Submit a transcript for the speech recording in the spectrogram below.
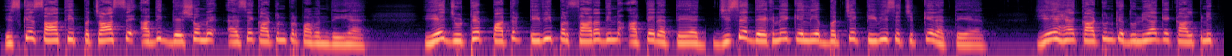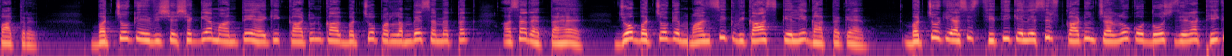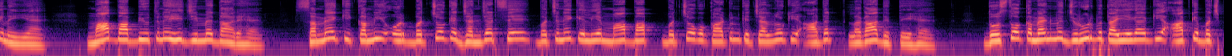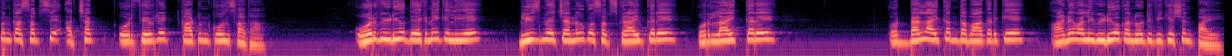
इसके साथ ही 50 से अधिक देशों में ऐसे कार्टून पर पाबंदी है। ये झूठे पात्र टीवी पर सारा दिन आते रहते हैं, जिसे देखने के लिए बच्चे टीवी से चिपके रहते हैं। ये है कार्टून के दुनिया के काल्पनिक पात्र। बच्चों के विशेषज्ञ मानते हैं कि कार्टून का बच्चों पर लंबे समय तक असर रहता है, जो बच्चों के मानसिक विकास के लिए घातक है। बच्चों की ऐसी स्थिति के लिए सिर्फ़ कार्टून चैनलों को दोष देना ठीक नहीं है। माँ बाप भी उतने ही जिम्मेदार है। समय की कमी और बच्चों के झंझट से बचने के लिए माँ बाप बच्चों को कार्टून के चैनलों की आदत लगा देते हैं। दोस्तों, कमेंट में ज़रूर बताइएगा कि आपके बचपन का सबसे अच्छा और फेवरेट कार्टून कौन सा था। और वीडियो देखने के लिए प्लीज़ मेरे चैनल को सब्सक्राइब करें और लाइक करें और बेल आइकन दबा करके आने वाली वीडियो का नोटिफिकेशन पाएँ।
